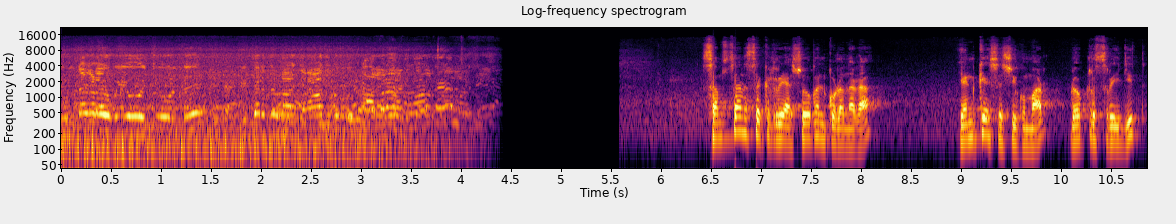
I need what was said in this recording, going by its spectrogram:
ഗുണ്ടകളെ ഉപയോഗിച്ചുകൊണ്ട് ഇത്തരത്തിലുള്ള ജനാധിപത്യ സംസ്ഥാന സെക്രട്ടറി Ashokan Kulanada N K Sasikumar doctor Sreejith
